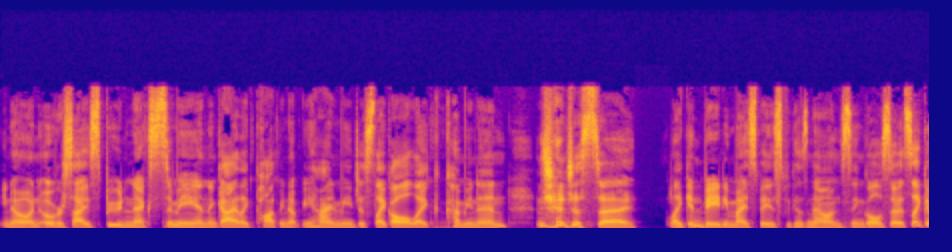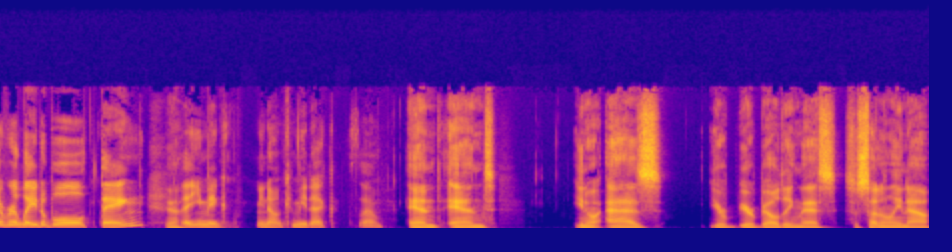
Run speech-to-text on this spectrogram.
you know, an oversized spoon next to me and the guy like popping up behind me, just like all like coming in, just uh like invading my space because now I'm single. So it's like a relatable thing yeah. that you make, you know, comedic. So and and you know, as you're you're building this, so suddenly now,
